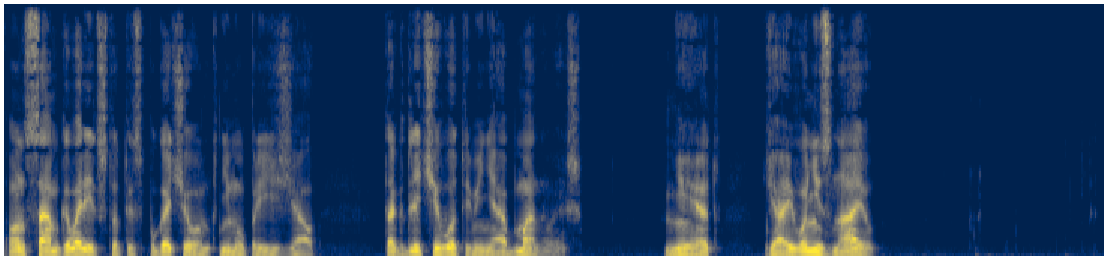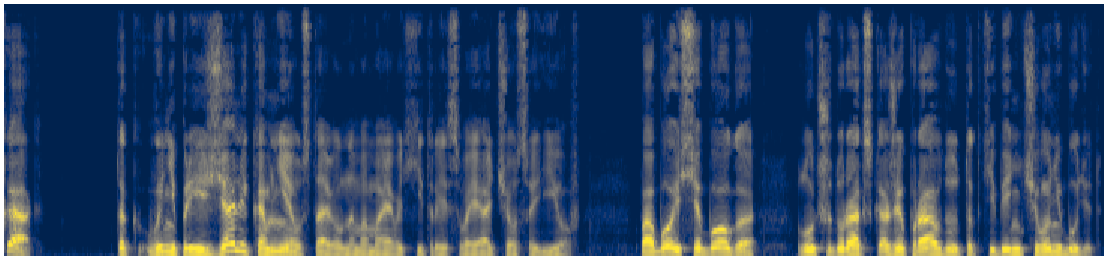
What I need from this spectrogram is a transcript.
Он сам говорит, что ты с Пугачевым к нему приезжал. Так для чего ты меня обманываешь? Нет, я его не знаю. Как? Так вы не приезжали ко мне, уставил на Мамаева хитрые свои отчесы Иов. Побойся Бога, лучше, дурак, скажи правду, так тебе ничего не будет.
